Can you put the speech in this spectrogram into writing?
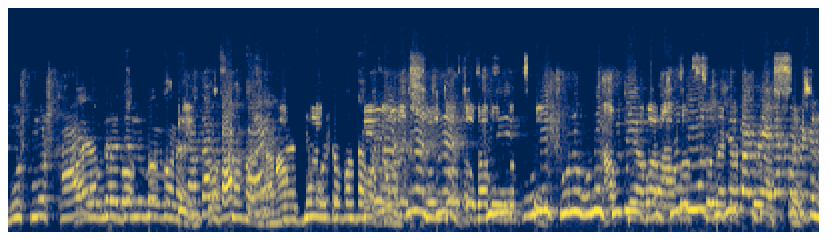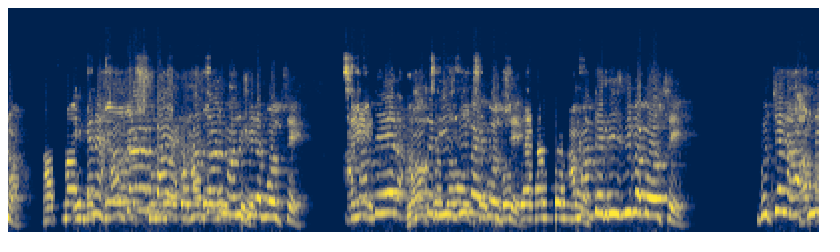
বুশ মুশ খায় ওনার ভাত উনি-। উনি শুনুন, উনি শুধু-। করবে কেন? এখানে হাজার সুন্দর হাজার মানুষ এটা বলছে আমাদের আমাদের লজ্জা রিজভি ভাই বলছে। আমাদের রিজভি ভাই বুঝছেন আপনি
